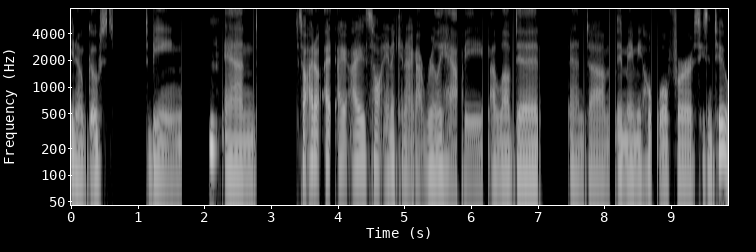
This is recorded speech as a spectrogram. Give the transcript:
you know, ghost being. Mhm. And so I don't I, I, I saw Anakin, I got really happy. I loved it. And um, it made me hopeful for season two.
